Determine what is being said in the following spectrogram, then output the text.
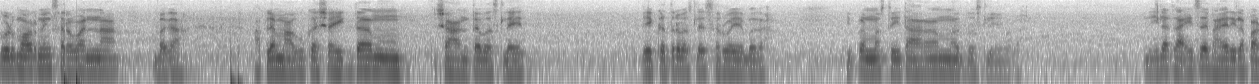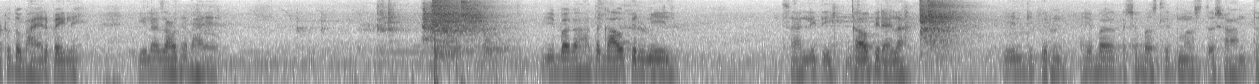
गुड मॉर्निंग सर्वांना. बघा आपल्या मागू कशा एकदम शांत बसले आहेत एकत्र बसले सर्व हे बघा. ही पण मस्त इथं आरामात बसली आहे बघा. हिला जायचं आहे बाहेर हिला पाठवतो बाहेर पहिले. हिला जाऊ द्या बाहेर. ही बघा आता गाव फिरून येईल. चालली ती गाव फिरायला. येईल ती फिरून. हे बघा कसे बसलेत मस्त शांत.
